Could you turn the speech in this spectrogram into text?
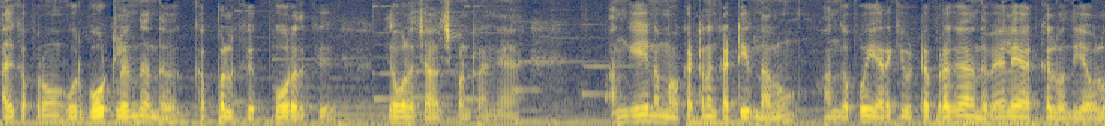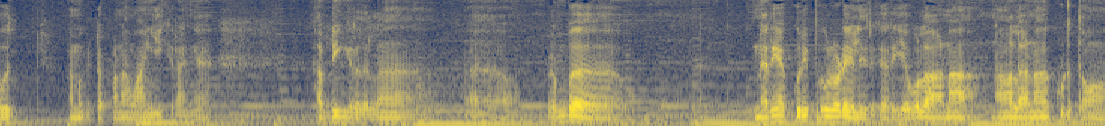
அதுக்கப்புறம் ஒரு போட்லேருந்து அந்த கப்பலுக்கு போகிறதுக்கு எவ்வளோ சார்ஜ் பண்ணுறாங்க அங்கேயே நம்ம கட்டணம் கட்டியிருந்தாலும் அங்கே போய் இறக்கி விட்ட பிறகு அந்த வேலையாட்கள் வந்து எவ்வளோ நம்மக்கிட்ட பணம் வாங்கிக்கிறாங்க. அப்படிங்கிறதெல்லாம் ரொம்ப நிறையா குறிப்புகளோடு எழுதியிருக்காரு. எவ்வளோ அணா நாலு அணா கொடுத்தோம்.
